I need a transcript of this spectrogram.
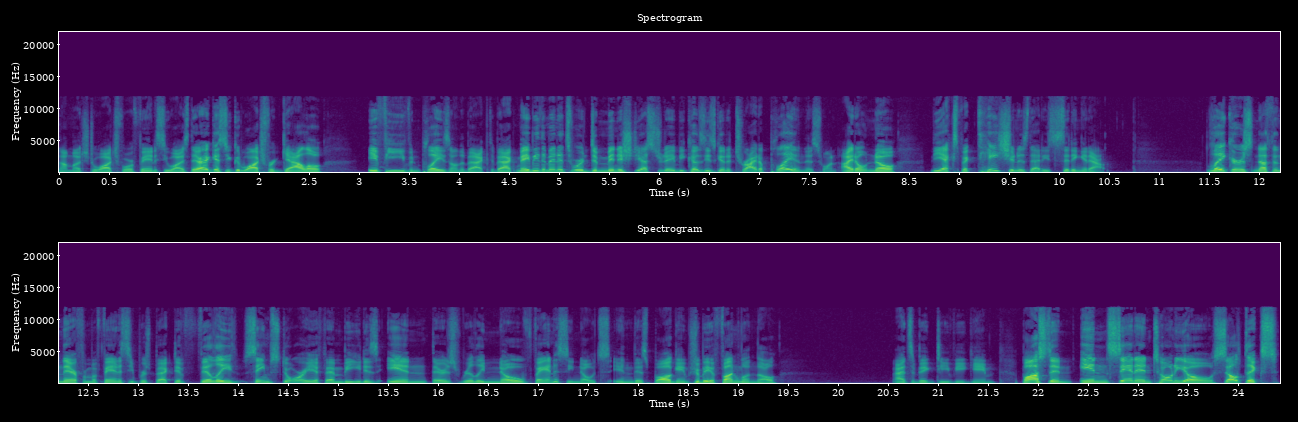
Not much to watch for fantasy wise there. I guess you could watch for Gallo if he even plays on the back to back. Maybe the minutes were diminished yesterday because he's going to try to play in this one. I don't know. The expectation is that he's sitting it out. Lakers, nothing there from a fantasy perspective. Philly, same story. If Embiid is in, there's really no fantasy notes in this ball game. Should be a fun one though. That's a big TV game. Boston in San Antonio. Celtics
